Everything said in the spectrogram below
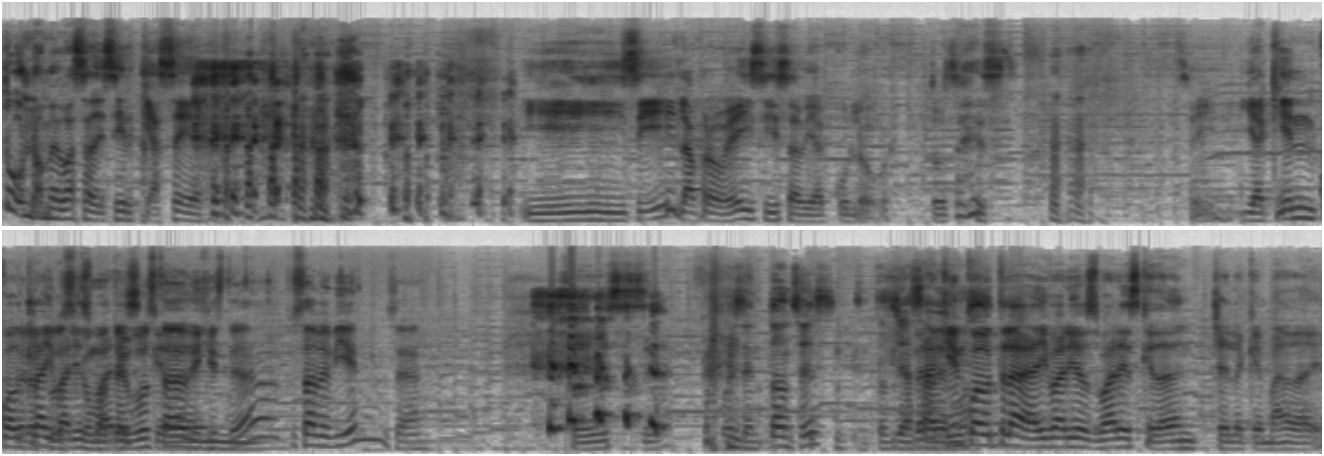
tú no me vas a decir qué hacer. y sí, la probé y sí sabía culo, güey. Entonces, sí. Y aquí en Cuautla Pero hay pues, varios como te bares gusta, dijiste, ah, pues sabe bien. O sea, Sí, sí, sí. Pues entonces, entonces ya Pero aquí en. Cuautla hay varios bares que dan chela quemada, ¿eh?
